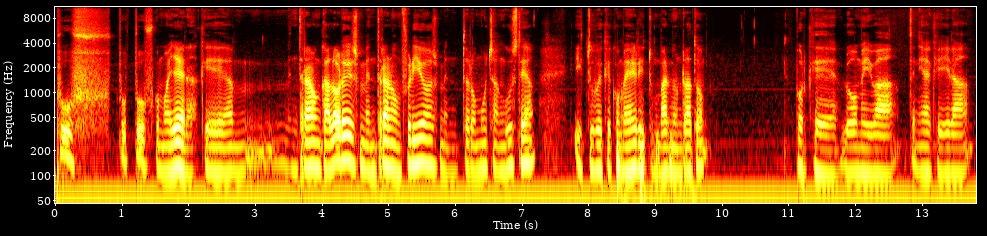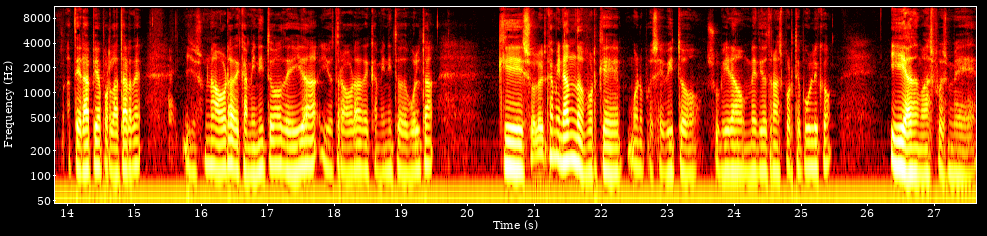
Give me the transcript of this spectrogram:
puff, puff, puff, como ayer, que um, entraron calores, me entraron fríos, me entró mucha angustia y tuve que comer y tumbarme un rato porque luego me iba, tenía que ir a, a terapia por la tarde y es una hora de caminito de ida y otra hora de caminito de vuelta que suelo ir caminando porque bueno pues evito subir a un medio de transporte público y además pues me,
